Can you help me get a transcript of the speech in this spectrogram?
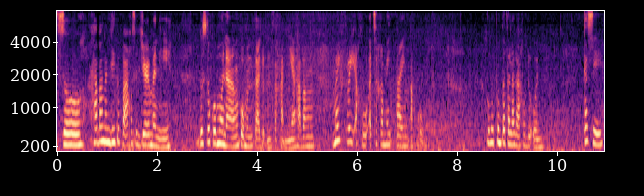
So habang nandito pa ako sa Germany gusto ko munang pumunta doon sa kanya. Habang may free ako at saka may time ako pumupunta talaga ako doon. Kasi,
